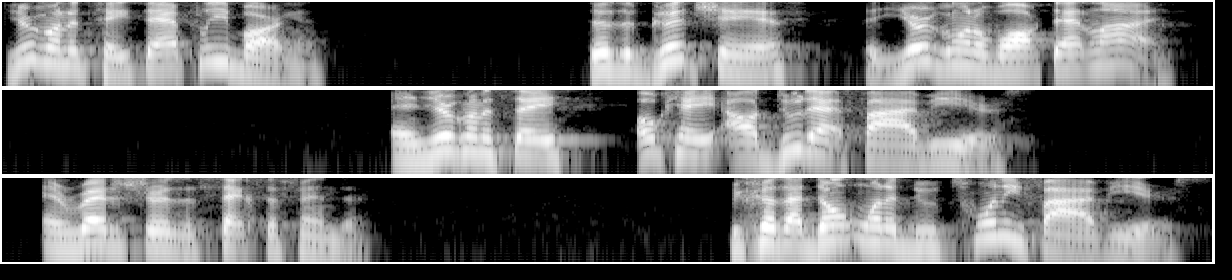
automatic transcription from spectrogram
you're going to take that plea bargain. There's a good chance that you're going to walk that line. And you're going to say, okay, I'll do that five years and register as a sex offender because I don't want to do 25 years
